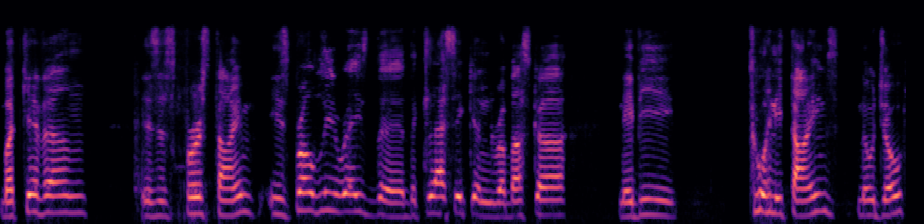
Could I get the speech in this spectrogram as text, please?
but Kevin is his first time. He's probably raced the the classic in Rabaska maybe 20 times, no joke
